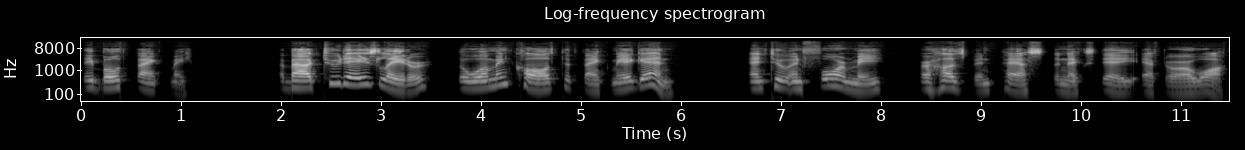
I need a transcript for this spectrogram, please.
they both thanked me. About two days later, the woman called to thank me again and to inform me her husband passed the next day after our walk.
